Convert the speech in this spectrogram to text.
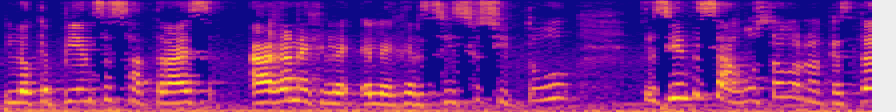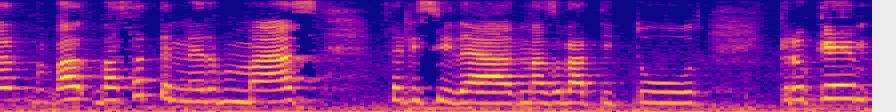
lo que piensas atrás, hagan el ejercicio. Si tú te sientes a gusto con lo que estás, vas a tener más felicidad, más gratitud. Creo que,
